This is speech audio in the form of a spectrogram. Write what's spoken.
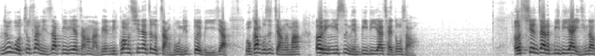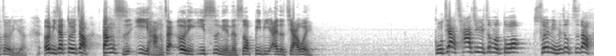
如果就算你知道 B D I 涨到哪边，你光现在这个涨幅，你去对比一下，我刚不是讲了吗？二零一四年 B D I 才多少？而现在的 B D I 已经到这里了，而你在对照当时亿航在二零一四年的时候 B D I 的价位。股价差距这么多，所以你们就知道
